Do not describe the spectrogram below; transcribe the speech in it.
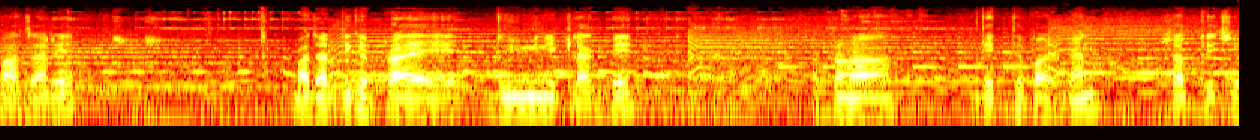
বাজারে। বাজার থেকে প্রায় দুই মিনিট লাগবে। আপনারা দেখতে পারবেন। সব কিছু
